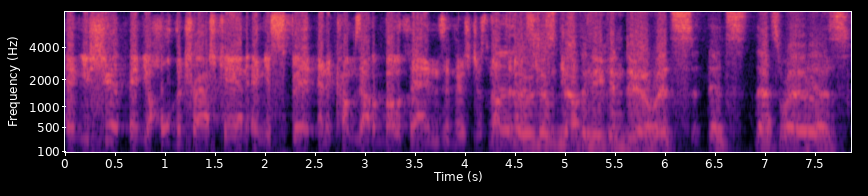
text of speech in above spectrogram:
and you shit and you hold the trash can and you spit and it comes out of both ends and there's just nothing else There's you just can do. nothing you can do. It's it's that's where it is.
